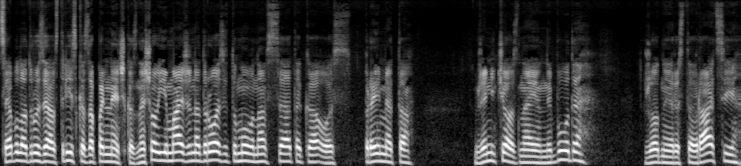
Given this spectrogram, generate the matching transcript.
Це була, друзі, австрійська запальничка. Знайшов її майже на дорозі, тому вона вся така ось прийнята. Вже нічого з нею не буде, жодної реставрації,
